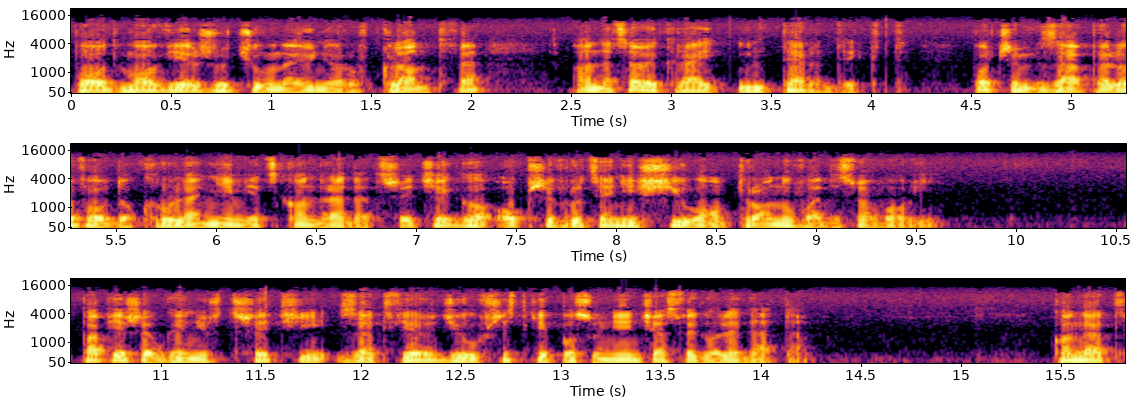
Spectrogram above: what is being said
Po odmowie rzucił na juniorów klątwę, a na cały kraj interdykt, po czym zaapelował do króla Niemiec Konrada III o przywrócenie siłą tronu Władysławowi. Papież Eugeniusz III zatwierdził wszystkie posunięcia swego legata. Konrad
